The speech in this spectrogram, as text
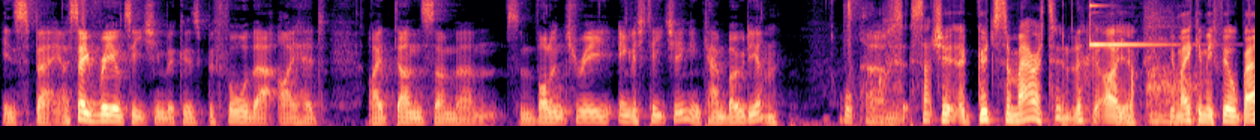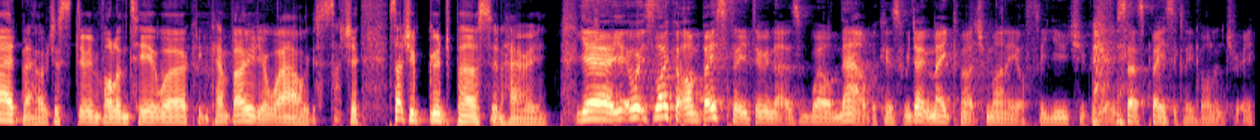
in Spain. I say real teaching because before that I had I'd done some um, some voluntary English teaching in Cambodia. Um, such a, a good Samaritan. Look at oh, you're, you're making me feel bad now. Just doing volunteer work in Cambodia. Wow, you're such a such a good person, Harry. Yeah, yeah. Well, it's like I'm basically doing that as well now because we don't make much money off the YouTube videos. That's basically voluntary.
